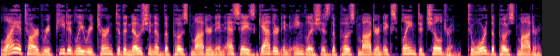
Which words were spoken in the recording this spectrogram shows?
Lyotard repeatedly returned to the notion of the postmodern in essays gathered in English as The Postmodern Explained to Children, Toward the Postmodern,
